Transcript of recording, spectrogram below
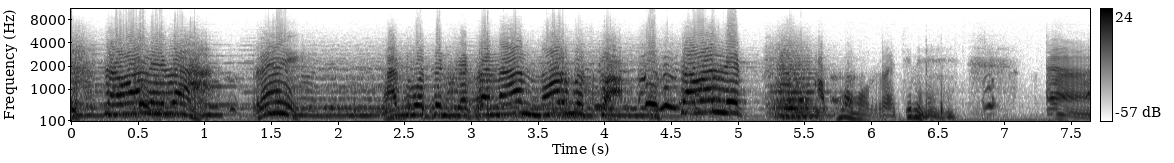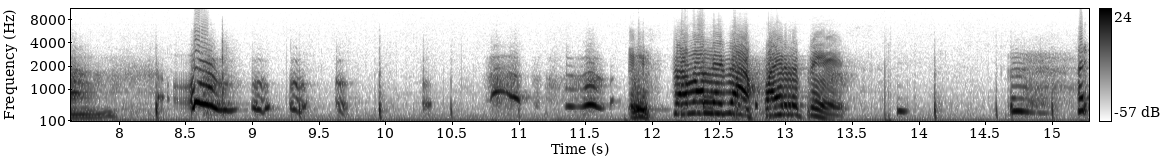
ఇస్తావా లేదా? రే చదవద్దని చెప్పానా నార్మల్గా ఇస్తావా లేదు అమ్మో రజని. ఇస్తావా లేదా? Five rupees. అరే,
